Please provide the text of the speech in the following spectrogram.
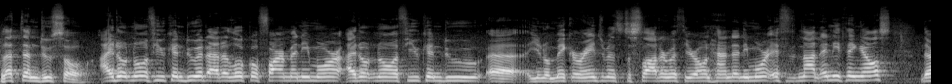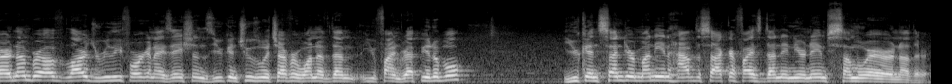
let them do so. I don't know if you can do it at a local farm anymore. I don't know if you can do, uh, you know, make arrangements to slaughter with your own hand anymore. If not anything else, there are a number of large relief organizations. You can choose whichever one of them you find reputable. You can send your money and have the sacrifice done in your name somewhere or another.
